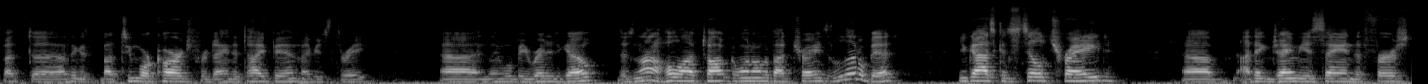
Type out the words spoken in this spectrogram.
But uh, I think it's about two more cards for Dane to type in. Maybe it's three. Uh, and then we'll be ready to go. There's not a whole lot of talk going on about trades. A little bit. You guys can still trade. Uh, I think Jamie is saying the first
